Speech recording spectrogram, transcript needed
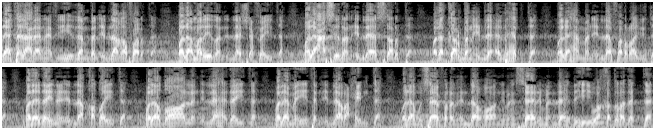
لا تدع لنا فيه ذنبا إلا غفرته ولا مريضا إلا شفيته ولا عسيرا إلا يسرته ولا كربا إلا أذهبته ولا هما إلا فرجته ولا دينا إلا قضيته ولا ضالا إلا هديته ولا ميتا إلا رحمته ولا مسافرا إلا غانما سالما لاهله وقد رددته.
